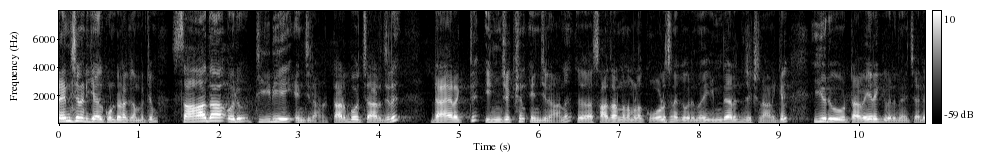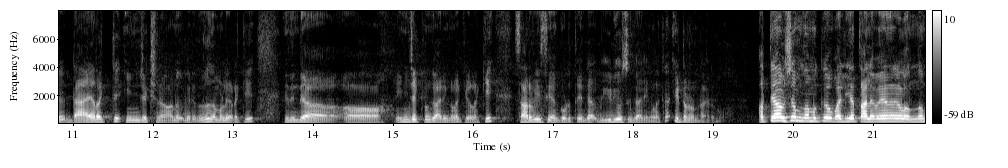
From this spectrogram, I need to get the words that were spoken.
ടെൻഷൻ അടിക്കാതെ കൊണ്ടുനടക്കാൻ പറ്റും. സാധാ ഒരു ടി ഡി ഐ എഞ്ചിനാണ് ടർബോ ചാർജർ ഡയറക്റ്റ് ഇഞ്ചക്ഷൻ എഞ്ചിനാണ്. സാധാരണ നമ്മളെ കോൾസിനൊക്കെ വരുന്നത് ഇൻഡയറക്റ്റ് ഇഞ്ചക്ഷൻ ആണെങ്കിൽ ഈ ഒരു ടവേരയ്ക്ക് വരുന്നത് വെച്ചാൽ ഡയറക്റ്റ് ഇഞ്ചക്ഷനാണ് വരുന്നത്. നമ്മൾ ഇടയ്ക്ക് ഇതിന്റെ ഇഞ്ചക്ടറും കാര്യങ്ങളൊക്കെ ഇളക്കി സർവീസ് ചെയ്യാൻ കൊടുത്തതിന്റെ വീഡിയോസും കാര്യങ്ങളൊക്കെ ഇട്ടിട്ടുണ്ടായിരുന്നു. അത്യാവശ്യം നമുക്ക് വലിയ തലവേദനകളൊന്നും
